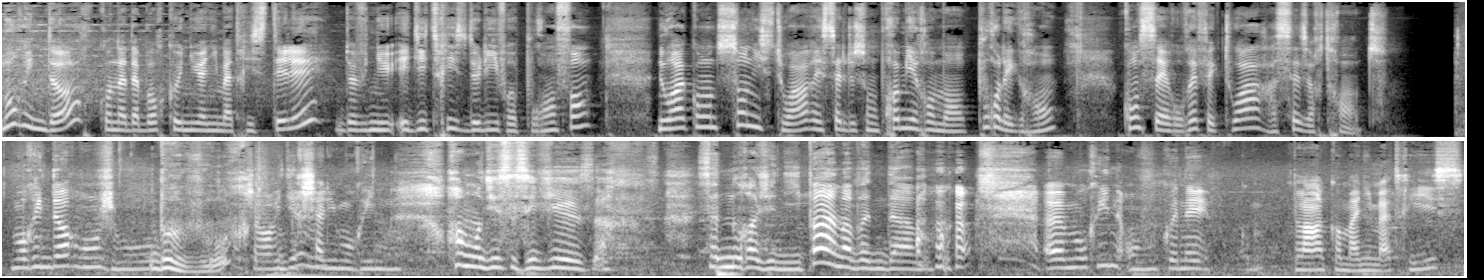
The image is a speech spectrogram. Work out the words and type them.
Maureen Dor, qu'on a d'abord connue animatrice télé, devenue éditrice de livres pour enfants, nous raconte son histoire et celle de son premier roman Pour les grands, concert au réfectoire à 16h30. Maureen Dor, bonjour. Bonjour. J'ai envie de dire chalut Maureen. Oh mon dieu, ça c'est vieux ça. Ça ne nous rajeunit pas, ma bonne dame. euh, Maureen, on vous connaît plein comme animatrice,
